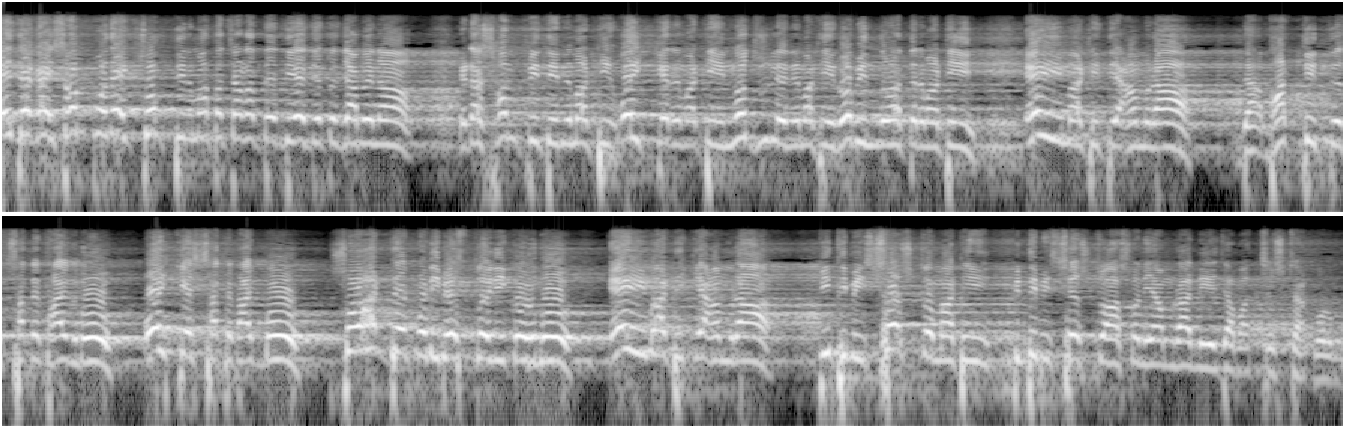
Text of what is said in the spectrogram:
এই জায়গায় সাম্প্রদায়িক শক্তির মাথা চাড়াতে দিয়ে যেতে যাবে না। এটা সম্প্রীতির মাটি, ঐক্যের মাটি, নজরুলের মাটি, রবীন্দ্রনাথের মাটি। এই মাটিতে আমরা ভ্রাতৃত্বের সাথে থাকব, ঐক্যের সাথে থাকব, সৌহার্দ্যের পরিবেশ তৈরি করব। এই মাটিকে আমরা পৃথিবীর শ্রেষ্ঠ মাটি, পৃথিবীর শ্রেষ্ঠ আসনে আমরা নিয়ে যাওয়ার চেষ্টা করব।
